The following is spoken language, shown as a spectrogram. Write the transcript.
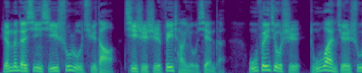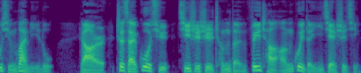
人们的信息输入渠道其实是非常有限的，无非就是读万卷书，行万里路。然而，这在过去其实是成本非常昂贵的一件事情，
